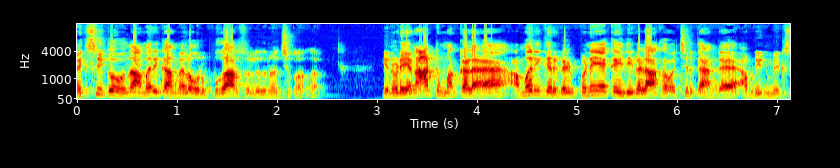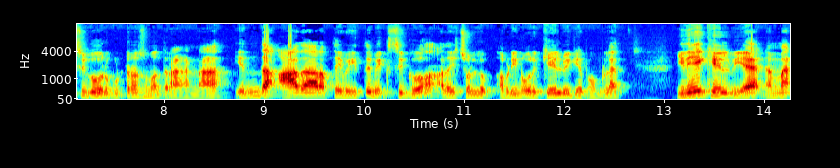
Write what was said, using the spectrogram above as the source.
மெக்சிகோ வந்து அமெரிக்கா மேலே ஒரு புகார் சொல்லுதுன்னு வச்சுக்கோங்க. என்னுடைய நாட்டு மக்களை அமெரிக்கர்கள் பிணைய கைதிகளாக வச்சுருக்காங்க அப்படின்னு மெக்சிகோ ஒரு குற்றம் சுமத்துறாங்கன்னா எந்த ஆதாரத்தை வைத்து மெக்சிகோ அதை சொல்லும் அப்படின்னு ஒரு கேள்வி கேட்போம்ல? இதே கேள்வியை நம்ம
